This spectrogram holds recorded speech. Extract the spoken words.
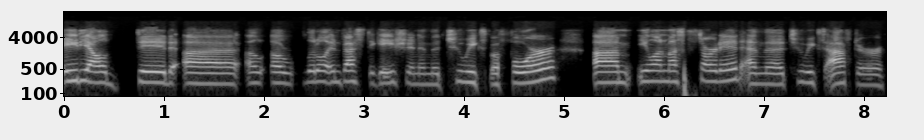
ADL did uh, a, a, little investigation in the two weeks before um, Elon Musk started and the two weeks after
